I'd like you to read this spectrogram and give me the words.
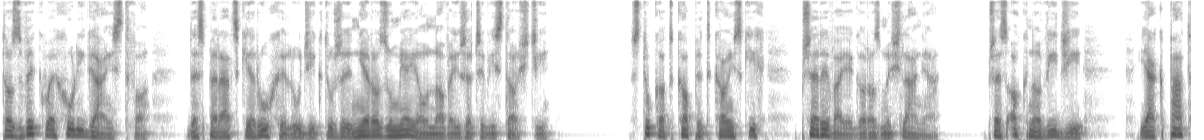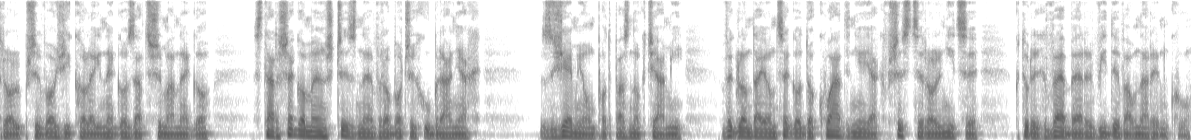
To zwykłe chuligaństwo, desperackie ruchy ludzi, którzy nie rozumieją nowej rzeczywistości. Stukot kopyt końskich przerywa jego rozmyślania. Przez okno widzi, jak patrol przywozi kolejnego zatrzymanego, starszego mężczyznę w roboczych ubraniach, z ziemią pod paznokciami, wyglądającego dokładnie jak wszyscy rolnicy, których Weber widywał na rynku.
